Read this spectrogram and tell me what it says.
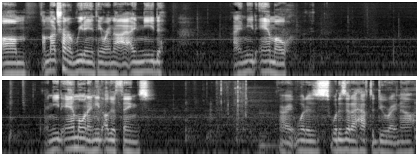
Um, I'm not trying to read anything right now. I, I need... I need ammo. I need ammo and I need other things. Alright, what is what is it I have to do right now?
